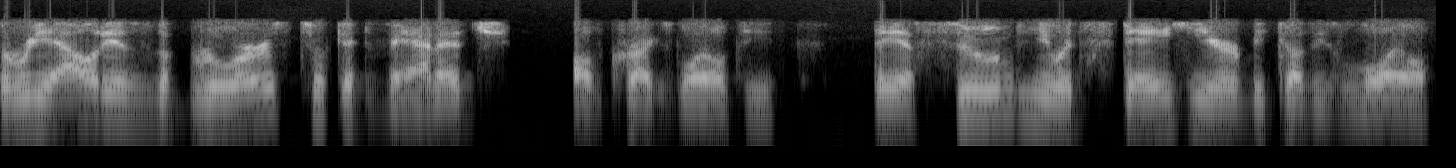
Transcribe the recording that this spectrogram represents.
The reality is the Brewers took advantage of Craig's loyalty. They assumed he would stay here because he's loyal,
